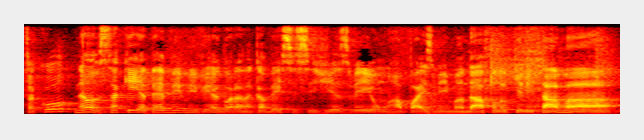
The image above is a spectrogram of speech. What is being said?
Sacou? Não, saquei. Até me veio agora na cabeça. Esses dias veio um rapaz me mandar, falou que ele tava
